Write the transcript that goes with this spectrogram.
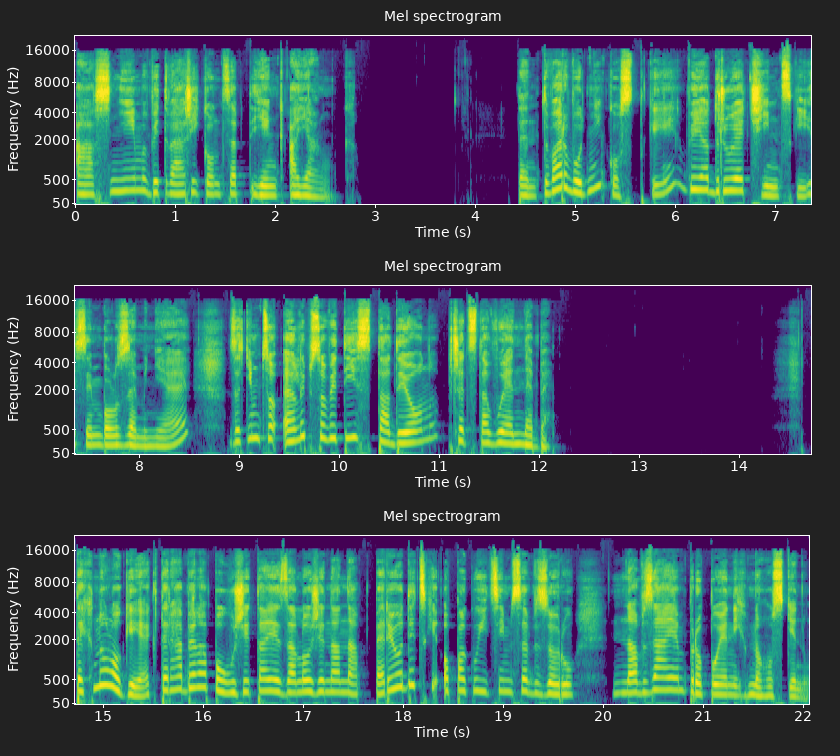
a s ním vytváří koncept Ying a Yang. Ten tvar vodní kostky vyjadřuje čínský symbol země, zatímco elipsovitý stadion představuje nebe. Technologie, která byla použita, je založena na periodicky opakujícím se vzoru navzájem propojených mnohostěnů.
